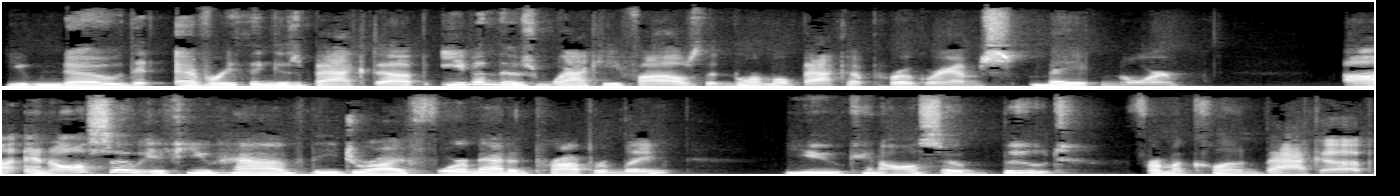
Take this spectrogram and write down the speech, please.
you know that everything is backed up, even those wacky files that normal backup programs may ignore. Uh, and also, if you have the drive formatted properly, you can also boot from a clone backup.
